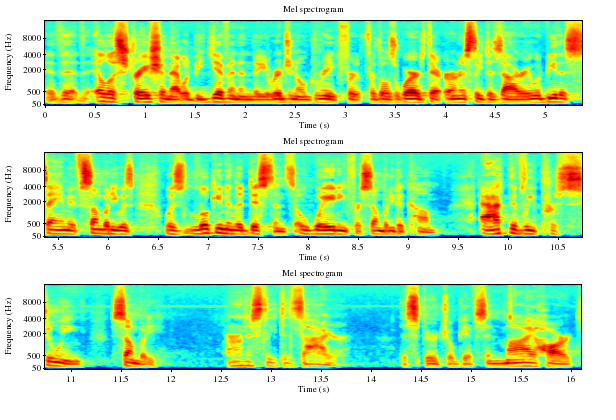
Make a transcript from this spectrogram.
the, the, illustration that would be given in the original Greek for, for those words they earnestly desire. It would be the same if somebody was, was looking in the distance, awaiting for somebody to come, actively pursuing somebody. Earnestly desire the spiritual gifts. In my heart,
